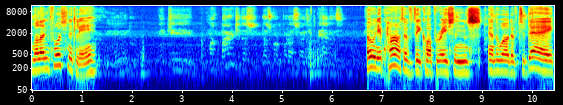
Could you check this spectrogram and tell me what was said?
Well, unfortunately, only part of the corporations in the world of today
